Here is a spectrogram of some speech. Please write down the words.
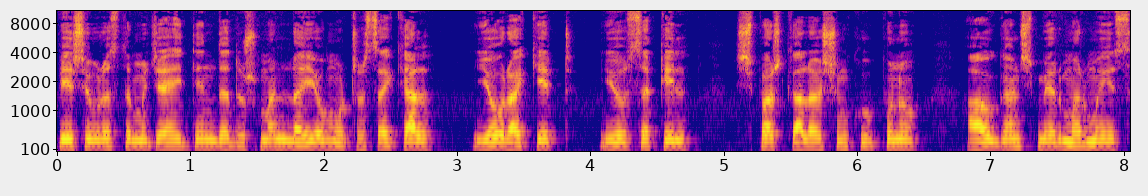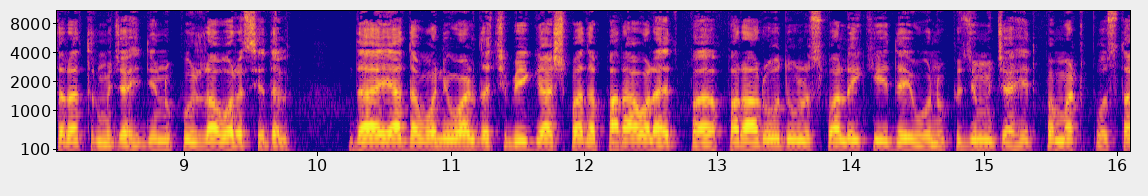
پیښې وروسته مجاهدین د دښمن له یو موټرسایکل، یو راکټ، یو ثقیل، شپږ کالاشنکوپونو او ګڼ شمېر مرمیو سره تر مجاهدینو پورې راورسېدل د یادونې وړ ده چې بیګا شپه د فراه ولایت په فرارود ولسوالۍ کې د یوه نفوذي مجاهد په مټ پوسته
